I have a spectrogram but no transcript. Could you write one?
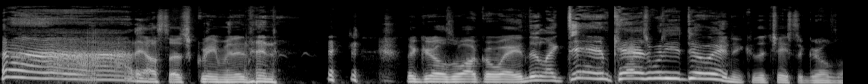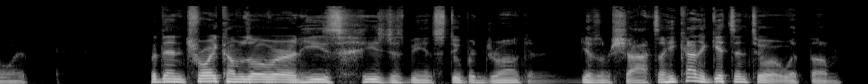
ah. They all start screaming, and then the girls walk away, and they're like, "Damn, Cash, what are you doing?" Because they chase the girls away. But then Troy comes over, and he's he's just being stupid drunk and gives him shots. So he kind of gets into it with um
